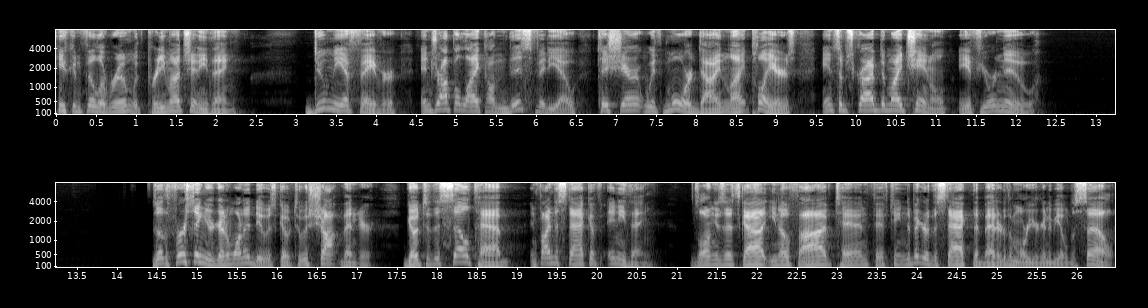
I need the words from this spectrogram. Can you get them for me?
you can fill a room with pretty much anything. Do me a favor and drop a like on this video to share it with more Dying Light players and subscribe to my channel if you're new. So the first thing you're going to want to do is go to a shop vendor. Go to the sell tab and find a stack of anything. As long as it's got, you know, 5, 10, 15, the bigger the stack, the better, the more you're going to be able to sell.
